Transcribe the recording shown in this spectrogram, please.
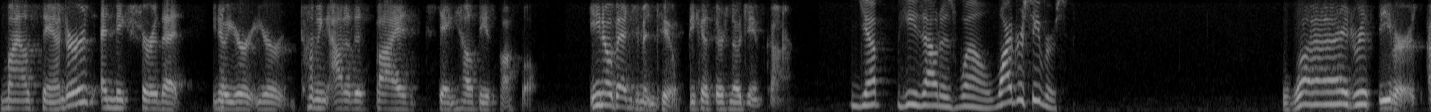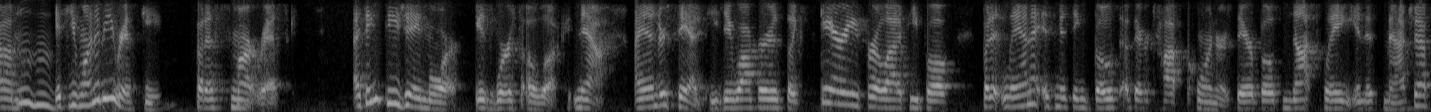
Miles Sanders and make sure that you know you're you're coming out of this by staying healthy as possible. Eno Benjamin too, because there's no James Conner. Yep, he's out as well. Wide receivers. Wide receivers. Um, mm-hmm. If you want to be risky, but a smart risk, I think DJ Moore is worth a look. Now, I understand PJ Walker is like scary for a lot of people, but Atlanta is missing both of their top corners. They are both not playing in this matchup,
